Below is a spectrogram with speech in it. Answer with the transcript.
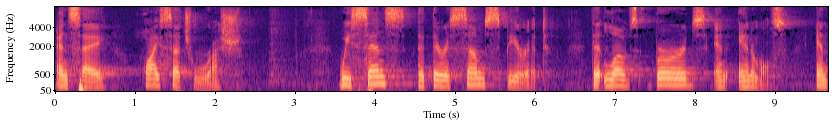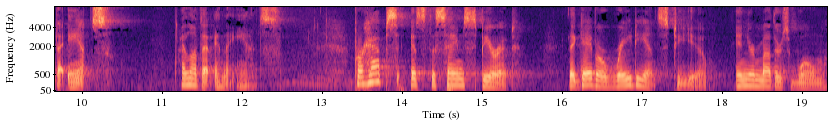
and say, Why such rush? We sense that there is some spirit that loves birds and animals and the ants. I love that, and the ants. Perhaps it's the same spirit that gave a radiance to you in your mother's womb.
